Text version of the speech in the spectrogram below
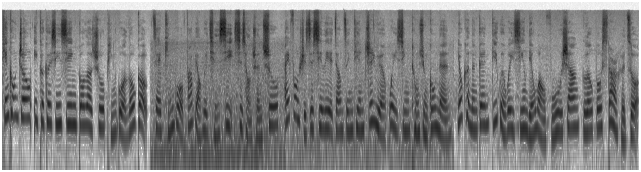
天空中一颗颗星星勾勒出苹果 logo。在苹果发表会前夕，市场传出 iPhone 十四系列将增添支援卫星通讯功能，有可能跟低轨卫星联网服务商 Global Star 合作。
